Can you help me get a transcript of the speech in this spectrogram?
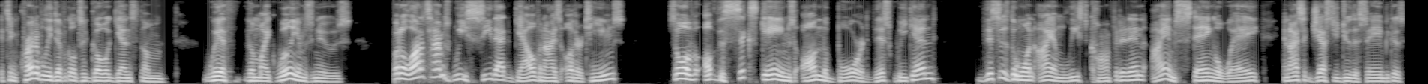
It's incredibly difficult to go against them with the Mike Williams news. But a lot of times we see that galvanize other teams. So of, of the six games on the board this weekend, this is the one I am least confident in. I am staying away, and I suggest you do the same because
